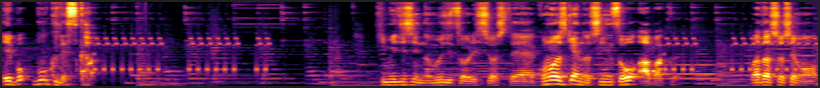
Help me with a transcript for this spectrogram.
え、ぼ、僕ですか？君自身の無実を立証して、この事件の真相を暴く。私としても、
